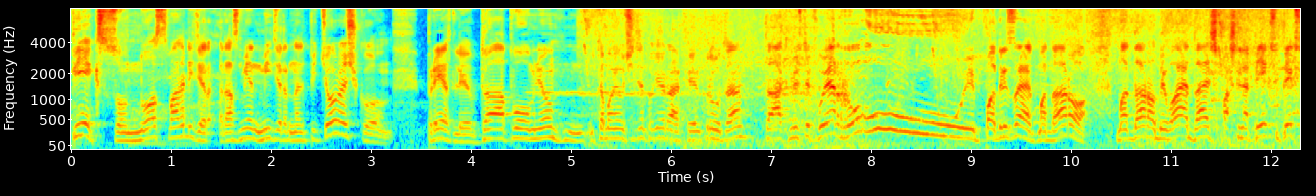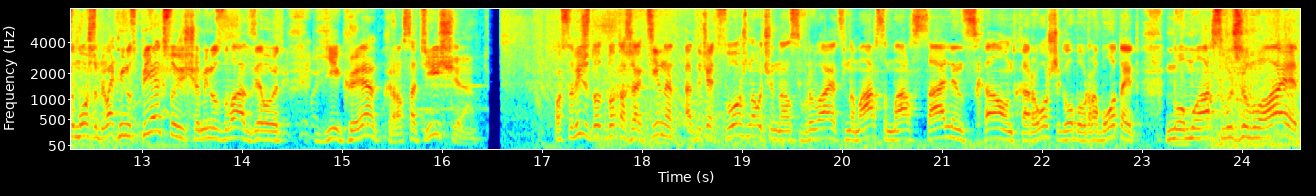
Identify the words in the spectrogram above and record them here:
Пексу. Но смотрите, размен мидера на пятерочку. Предли, да, помню. Это мой учитель по географии. Круто. Так, Mystic Flare, ой, подрезает Мадаро. Мадаро убивает. Дальше пошли на Пексу. Пексу может убивать. Минус Пексу еще. Минус 2 делают EG. Красотища. Просто видишь, Дота же активно, отвечать сложно очень, у нас врывается на Марс, Марс Silence, Haunt хороший, Global работает, но Марс выживает,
